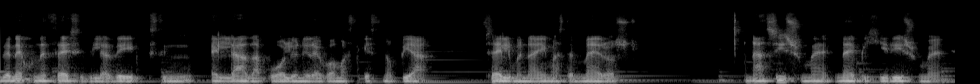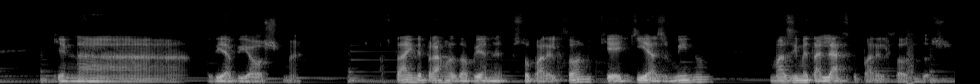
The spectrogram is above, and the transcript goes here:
Δεν έχουν θέση δηλαδή στην Ελλάδα που όλοι ονειρευόμαστε και στην οποία θέλουμε να είμαστε μέρος, να ζήσουμε, να επιχειρήσουμε και να διαβιώσουμε. Αυτά είναι πράγματα τα οποία είναι στο παρελθόν και εκεί ας μείνουν μαζί με τα λάθη του παρελθόντος.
